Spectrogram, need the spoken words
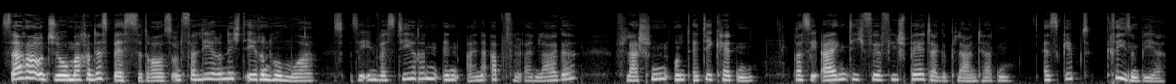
Sarah und Joe machen das Beste draus und verlieren nicht ihren Humor. Sie investieren in eine Abfüllanlage, Flaschen und Etiketten, was sie eigentlich für viel später geplant hatten. Es gibt Krisenbier.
